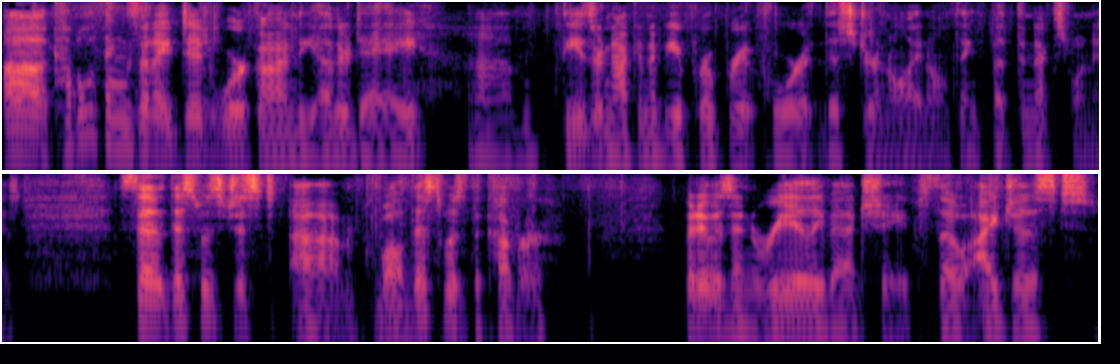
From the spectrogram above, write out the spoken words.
Uh, a couple of things that I did work on the other day. Um, these are not going to be appropriate for this journal, I don't think, but the next one is. So this was just, um, well, this was the cover, but it was in really bad shape. So I just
